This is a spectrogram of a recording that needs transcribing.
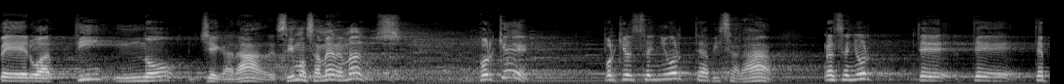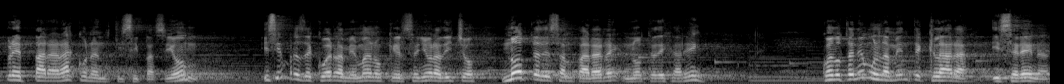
pero a ti no llegará. Decimos amén, hermanos. ¿Por qué? Porque el Señor te avisará, el Señor te, te, te preparará con anticipación. Y siempre recuerda, mi hermano, que el Señor ha dicho, no te desampararé, no te dejaré. Cuando tenemos la mente clara y serena,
